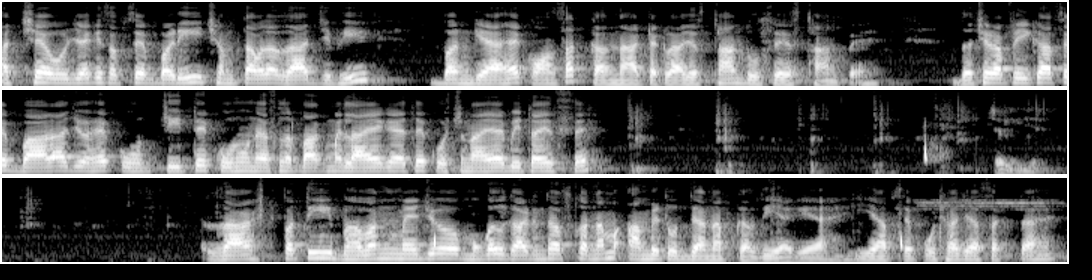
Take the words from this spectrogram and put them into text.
अक्षय ऊर्जा की सबसे बड़ी क्षमता वाला राज्य भी बन गया है कौन सा कर्नाटक, राजस्थान, दूसरे स्थान पे। है दक्षिण अफ्रीका से बारह जो है चीते कूनू नेशनल पार्क में लाए गए थे, क्वेश्चन आया भी था इससे। चलिए। राष्ट्रपति भवन में जो मुगल गार्डन था, उसका नाम अमृत उद्यान अब कर दिया गया है। ये आपसे पूछा जा सकता है।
